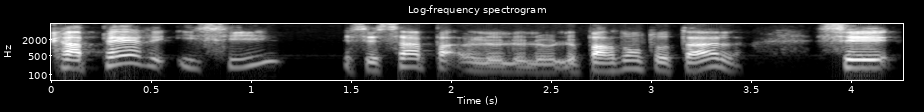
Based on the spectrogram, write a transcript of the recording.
Kaper ici, et c'est ça le, pardon total, c'est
